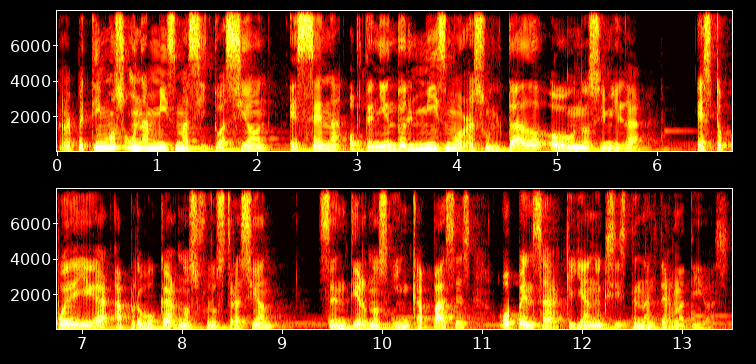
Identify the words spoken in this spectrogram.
Repetimos una misma situación, escena, obteniendo el mismo resultado o uno similar. Esto puede llegar a provocarnos frustración, sentirnos incapaces o pensar que ya no existen alternativas.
